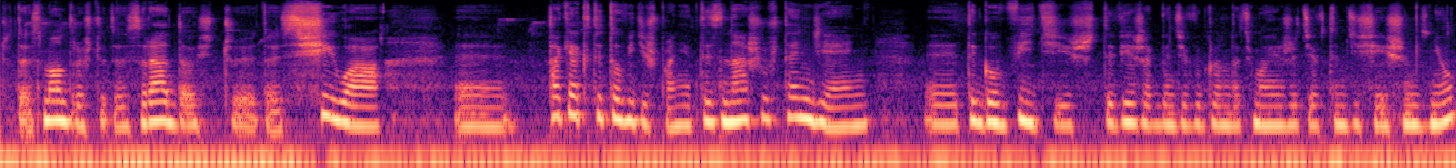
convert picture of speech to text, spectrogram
czy to jest mądrość, czy to jest radość, czy to jest siła. E, Tak jak Ty to widzisz, Panie, Ty znasz już ten dzień, e, Ty go widzisz, Ty wiesz, jak będzie wyglądać moje życie w tym dzisiejszym dniu.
